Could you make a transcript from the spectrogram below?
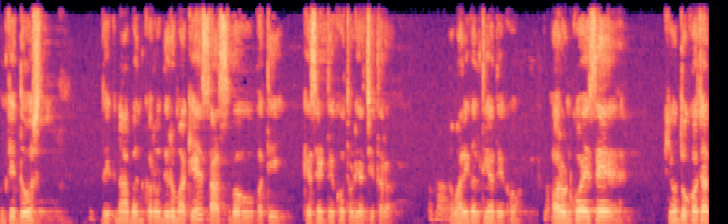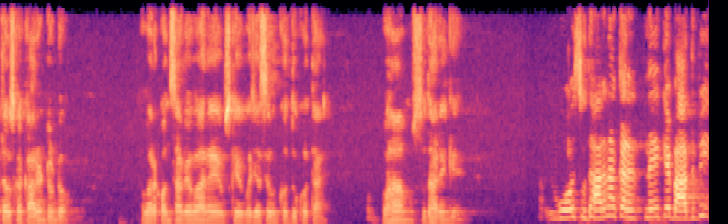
उनके दोस्त देखना बंद करो। निरुमा की है सास बहू पति कैसेट देखो थोड़ी अच्छी तरह। हाँ। हमारी गलतियाँ देखो। और उनको ऐसे क्यों दुख हो जाता है उसका कारण ढूंढो। हमारा कौन सा व्यवहार है उसके वजह से उनको दुख होता है। वहाँ हम सुधारेंगे। वो सुधारना करने के बाद भी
